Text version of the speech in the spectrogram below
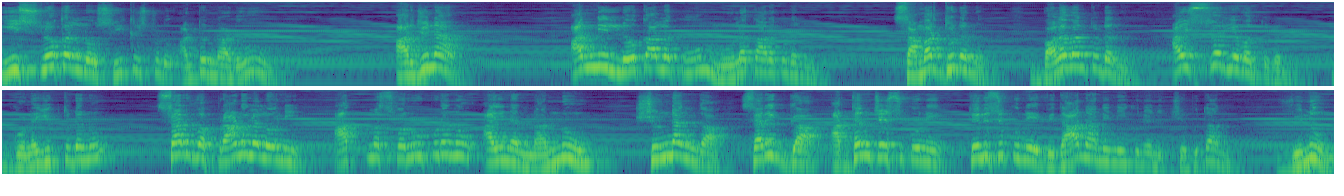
ఈ శ్లోకంలో శ్రీకృష్ణుడు అంటున్నాడు అర్జున అన్ని లోకాలకు మూలకారకుడను సమర్థుడను బలవంతుడను ఐశ్వర్యవంతుడను గుణయుక్తుడను సర్వ ప్రాణులలోని ఆత్మస్వరూపుడను అయిన నన్ను క్షుణ్ణంగా సరిగ్గా అర్థం చేసుకుని తెలుసుకునే విధానాన్ని నీకు నేను చెబుతాను. విను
